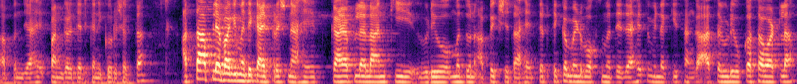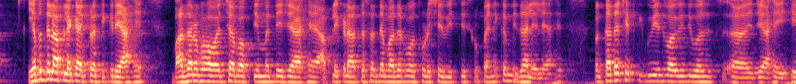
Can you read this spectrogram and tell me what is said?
आपण जे आहे पानगळ त्या ठिकाणी करू शकता. आत्ता आपल्या बागेमध्ये काय प्रश्न आहेत काय आपल्याला आणखी व्हिडिओमधून अपेक्षित आहे तर ते कमेंट बॉक्समध्ये जे आहे तुम्ही नक्की सांगा. आजचा व्हिडिओ कसा वाटला? याबद्दल आपल्या काय प्रतिक्रिया आहे? बाजारभावाच्या बाबतीमध्ये जे आहे आपल्याकडे आता सध्या बाजारभाव थोडेसे वीस तीस रुपयाने कमी झालेले आहेत. पण कदाचित वीस बावीस दिवस जे आहे हे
